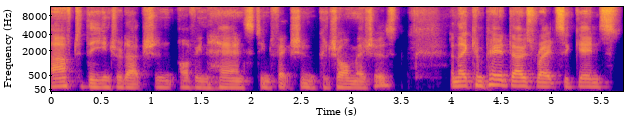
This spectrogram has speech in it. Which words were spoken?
after the introduction of enhanced infection control measures. And they compared those rates against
